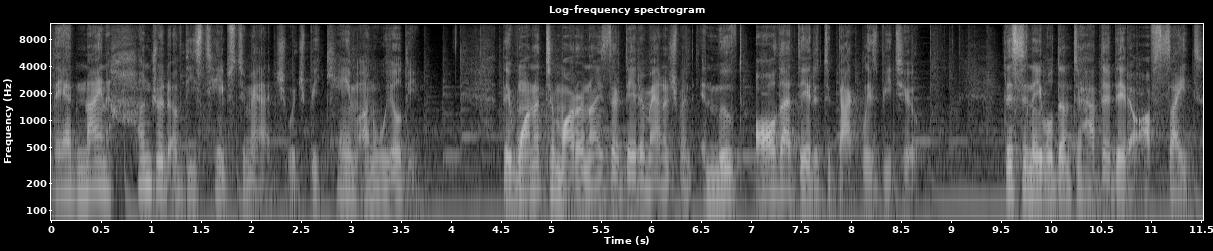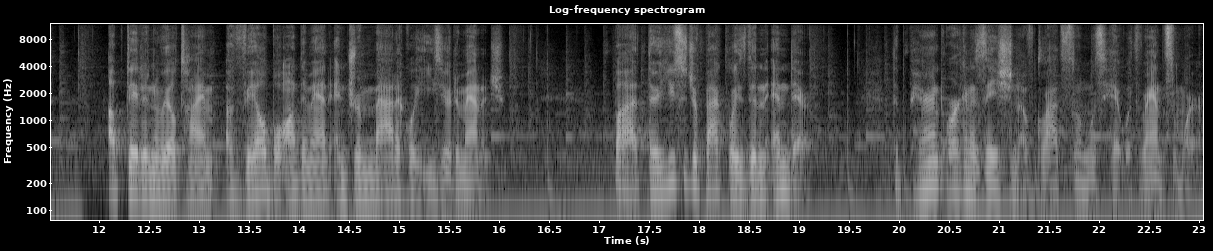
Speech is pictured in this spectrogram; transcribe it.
they had 900 of these tapes to manage, which became unwieldy. They wanted to modernize their data management and moved all that data to Backblaze B2. This enabled them to have their data off-site, updated in real time, available on demand, and dramatically easier to manage. But their usage of Backblaze didn't end there. The parent organization of Gladstone was hit with ransomware,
